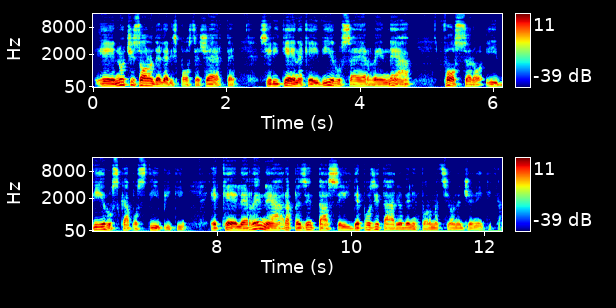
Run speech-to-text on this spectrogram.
E non ci sono delle risposte certe. Si ritiene che i virus a RNA fossero i virus capostipiti e che l'RNA rappresentasse il depositario dell'informazione genetica.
